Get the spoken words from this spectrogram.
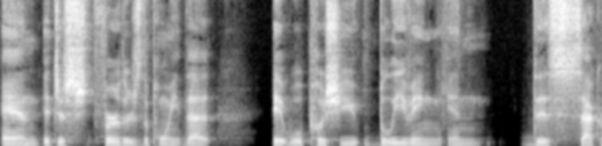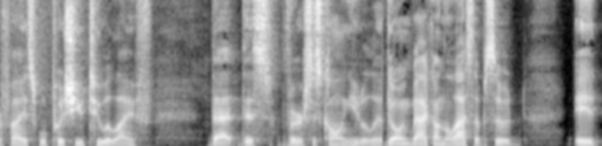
And it just furthers the point that it will push you believing in this sacrifice will push you to a life that this verse is calling you to live. Going back on the last episode, it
